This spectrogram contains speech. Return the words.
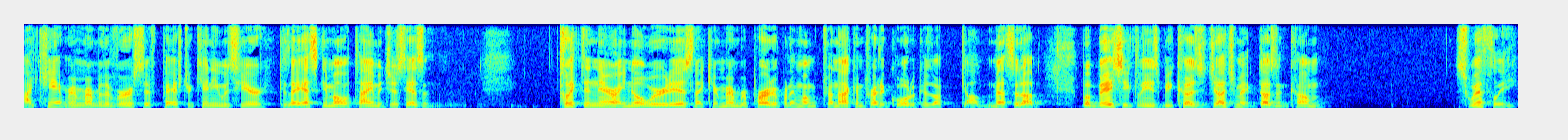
I can't remember the verse if Pastor Kinney was here, because I ask him all the time. It just hasn't clicked in there. I know where it is, and I can remember part of it, but I'm not going to try to quote it because I'll, I'll mess it up. But basically, is because judgment doesn't come swiftly,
